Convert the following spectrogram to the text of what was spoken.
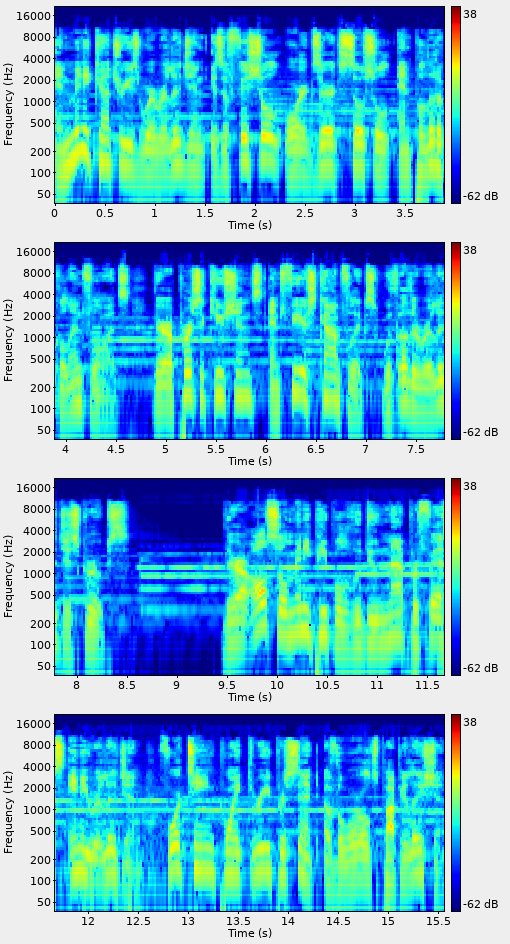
In many countries where religion is official or exerts social and political influence, there are persecutions and fierce conflicts with other religious groups. There are also many people who do not profess any religion, 14.3% of the world's population.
